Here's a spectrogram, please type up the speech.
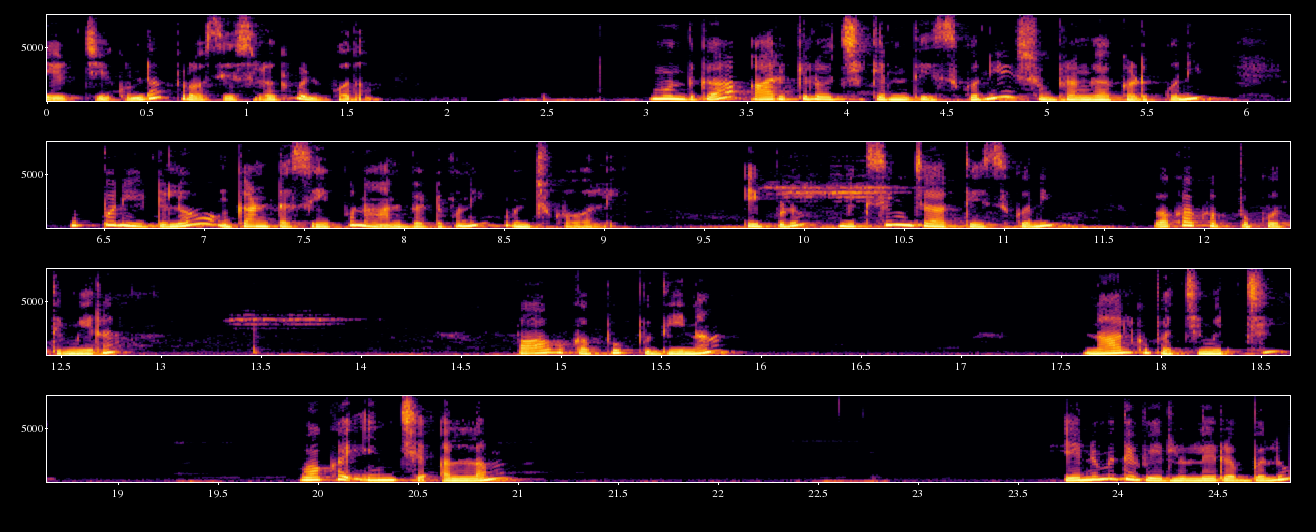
లేట్ చేయకుండా ప్రాసెస్లోకి వెళ్ళిపోదాం. ముందుగా అరకిలో చికెన్ తీసుకొని శుభ్రంగా కడుక్కొని ఉప్పు నీటిలో గంట సేపు నానబెట్టుకుని ఉంచుకోవాలి. ఇప్పుడు మిక్సింగ్ జార్ తీసుకొని ఒక కప్పు కొత్తిమీర పావు కప్పు పుదీనా నాలుగు పచ్చిమిర్చి ఒక ఇంచు అల్లం ఎనిమిది వెల్లుల్లి రెబ్బలు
